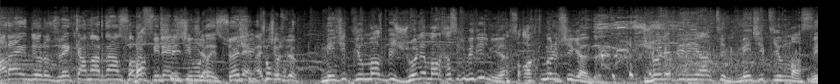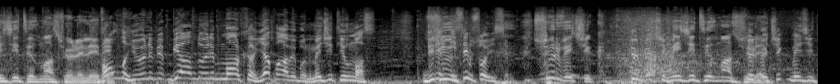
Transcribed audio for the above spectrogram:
Araya gidiyoruz reklamlardan sonra Bak, bir final şey için buradayız. Söyle. Bir şey hadi çok özür. Mecit Yılmaz bir jöle markası gibi değil mi ya? Aklıma öyle bir şey geldi. jöle Brilliantin, Mecit Yılmaz. Mecit Yılmaz şöyleleri. Vallahi öyle bir, bir anda öyle bir marka. Yap abi bunu Mecit Yılmaz. Direkt Sür. isim soy isim. Sür ve çık. Sür ve çık. Mecit Yılmaz Sür şöyle. ve çık Mecit.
